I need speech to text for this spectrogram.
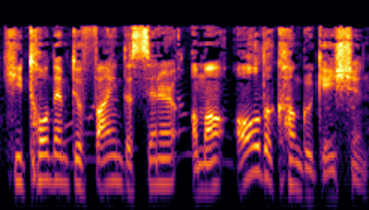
he told them to find the sinner among all the congregation.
